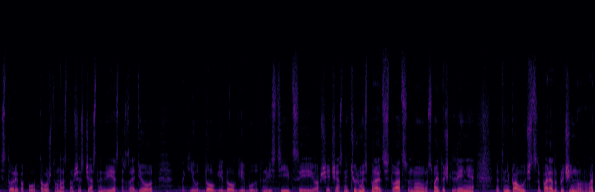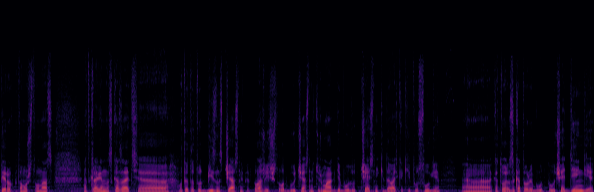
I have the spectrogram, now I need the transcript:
истории по поводу того, что у нас там сейчас частный инвестор зайдет, такие вот долгие-долгие будут инвестиции, и вообще частные тюрьмы исправят ситуацию. Но, с моей точки зрения, это не получится по ряду причин. Во-первых, потому что у нас, откровенно сказать, э, вот этот вот бизнес частный, предположить, что вот будет частная тюрьма, где будут частники давать какие-то услуги Э, которые, за которые будут получать деньги,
